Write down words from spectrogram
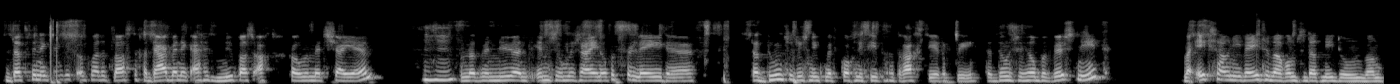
Dat vind ik denk ik ook wel het lastige. Daar ben ik eigenlijk nu pas achter gekomen met Cheyenne. Mhm. Omdat we nu aan het inzoomen zijn op het verleden. Dat doen ze dus niet met cognitieve gedragstherapie. Dat doen ze heel bewust niet. Maar ik zou niet weten waarom ze dat niet doen. Want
